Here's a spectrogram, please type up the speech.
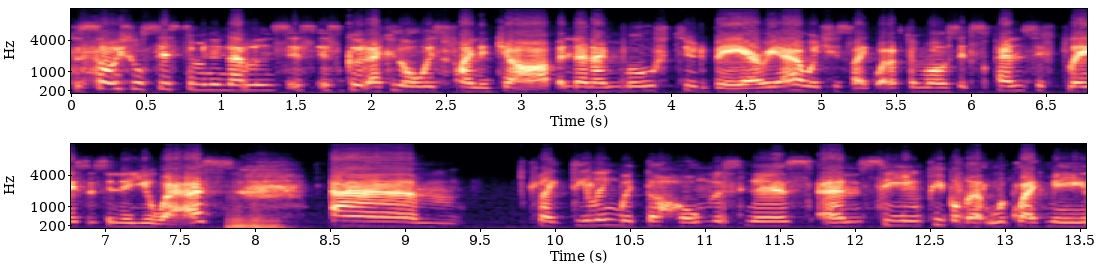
the social system in the Netherlands is, is good. I could always find a job. And then I moved to the Bay Area, which is like one of the most expensive places in the US. Mm-hmm. Um, like dealing with the homelessness and seeing people that look like me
